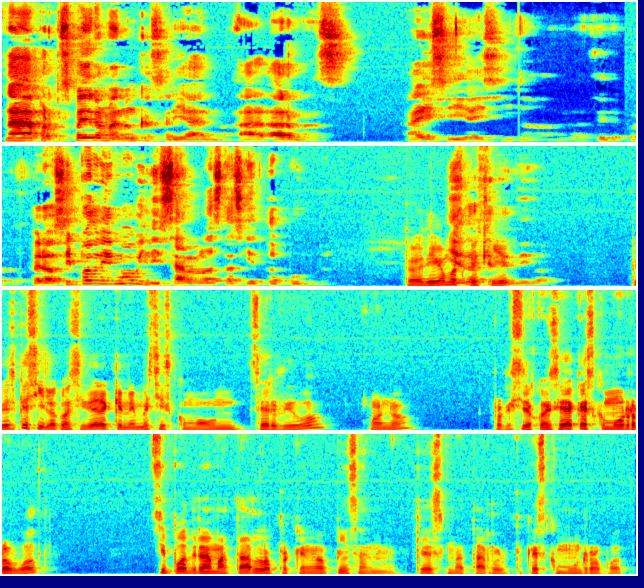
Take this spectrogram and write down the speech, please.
Nada, porque Spider-Man nunca usaría armas. Ahí sí, ahí sí, no. estoy de acuerdo. Pero sí podría movilizarlo hasta cierto punto. Pero digamos que sí. te digo. Pero es que si lo considera que Nemesis como un ser vivo, ¿o no? Porque si lo considera que es como un robot, sí podría matarlo, porque no piensan que es matarlo, porque es como un robot.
